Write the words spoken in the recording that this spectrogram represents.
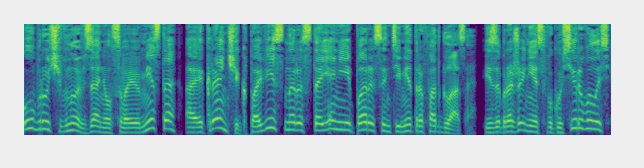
Убруч вновь занял свое место, а экранчик повис на расстоянии пары сантиметров от глаза. Изображение сфокусировалось,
